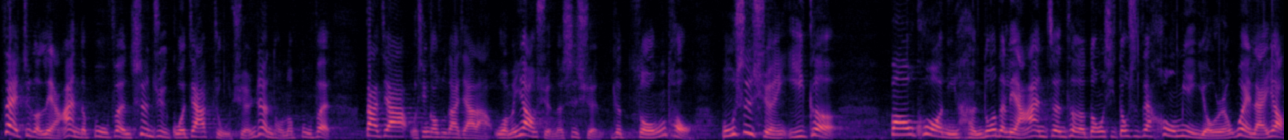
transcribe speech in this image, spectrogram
在这个两岸的部分，甚至于国家主权认同的部分，大家，我先告诉大家啦，我们要选的是选一个总统，不是选一个包括你很多的两岸政策的东西，都是在后面有人未来要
